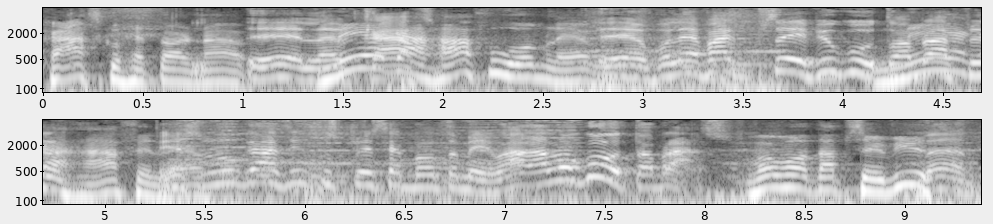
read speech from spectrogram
Casco retornável. É, leva Nem a casco. garrafa o homem leva. É, eu vou levar pra você, viu, Guto? Um Nem abraço a pra garrafa ele Pensa leva. num lugarzinho que os preços é bom também. Alô, Guto, abraço. Vamos voltar pro serviço? Vamos.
